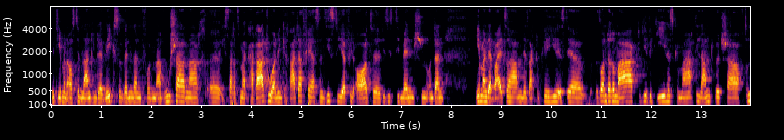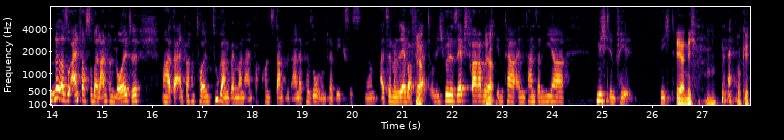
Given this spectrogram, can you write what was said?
mit jemand aus dem Land unterwegs. Und wenn du dann von Arusha nach, äh, ich sage jetzt mal Karatu an den Karata fährst, dann siehst du ja viel Orte, du siehst die Menschen und dann jemand dabei zu haben, der sagt, okay, hier ist der besondere Markt, hier wird jenes gemacht, die Landwirtschaft und ne, also einfach so bei Land und Leute. Man hat da einfach einen tollen Zugang, wenn man einfach konstant mit einer Person unterwegs ist, ne, als wenn man selber fährt. Ja. Und ich würde Selbstfahrer würde ja. ich in, Ta in Tansania nicht empfehlen. Nicht. Eher nicht. Mhm. Okay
